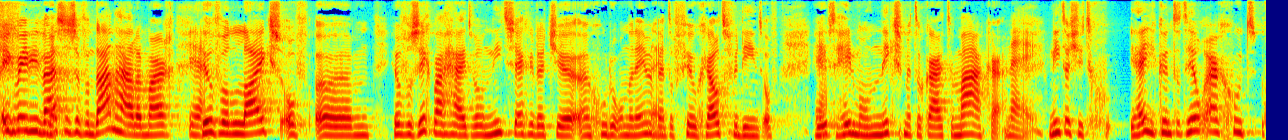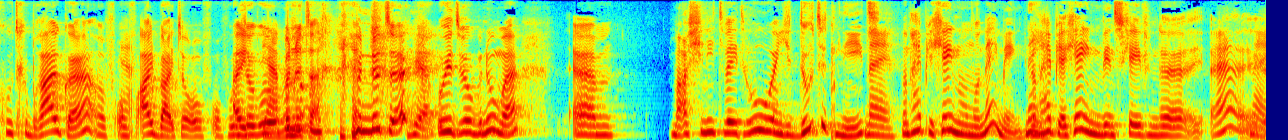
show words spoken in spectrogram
ik weet niet waar ze ze vandaan halen, maar Ja. heel veel likes of ehm, heel veel zichtbaarheid wil niet zeggen dat je een goede ondernemer Nee. bent of veel geld verdient of heeft helemaal niks met elkaar te maken. Nee. Niet als je het ja, je kunt het heel erg goed, goed gebruiken of, of Ja. uitbuiten of, of hoe je het ook ja, wil benutten. benutten, Ja. hoe je het wil benoemen. Ehm, maar als je niet weet hoe en je doet het niet, Nee. dan heb je geen onderneming. Dan heb je geen winstgevende hè, Nee.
